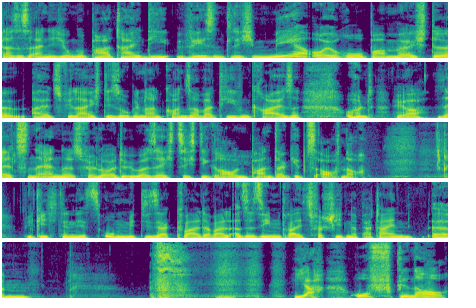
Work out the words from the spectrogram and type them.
Das ist eine junge Partei, die wesentlich mehr Europa möchte als vielleicht die sogenannten konservativen Kreise. Und ja, letzten Endes für Leute über 60, die grauen Panther gibt's auch noch. Wie gehe ich denn jetzt um mit dieser Qual der Wahl? Also 37 verschiedene Parteien. Ähm ja, uff, genau.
